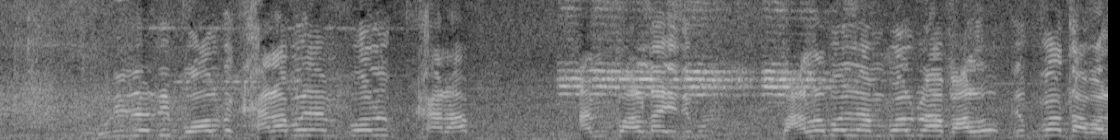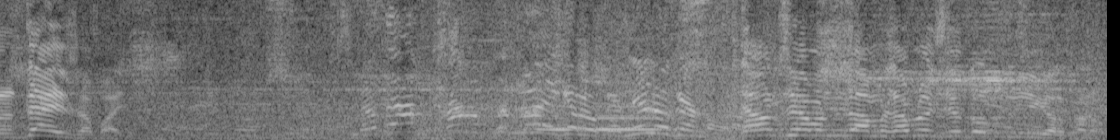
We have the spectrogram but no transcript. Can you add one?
উনি যদি বলতো খারাপ হলে আমি বলব খারাপ। আমি পাল্টাই দেবো। ভালো বললে আমি বলব ভালো কথা বলে দেয় সবাই। সে আমার আমার সামনে সে তো নিয়ে গেল খারাপ,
